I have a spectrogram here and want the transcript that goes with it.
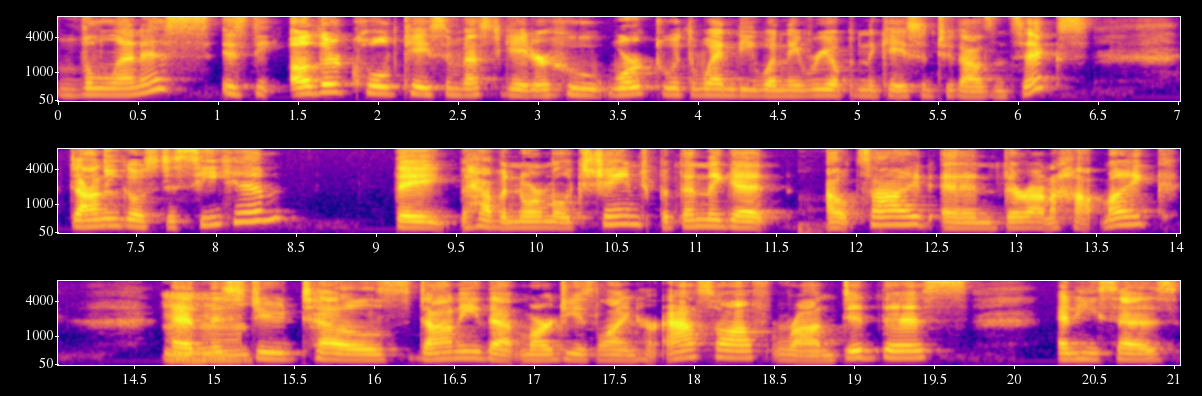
Valenis is the other cold case investigator who worked with Wendy when they reopened the case in 2006. Donnie goes to see him. They have a normal exchange, but then they get outside and they're on a hot mic. And this Mhm. dude tells Donnie that Margie is lying her ass off. Ron did this. And he says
